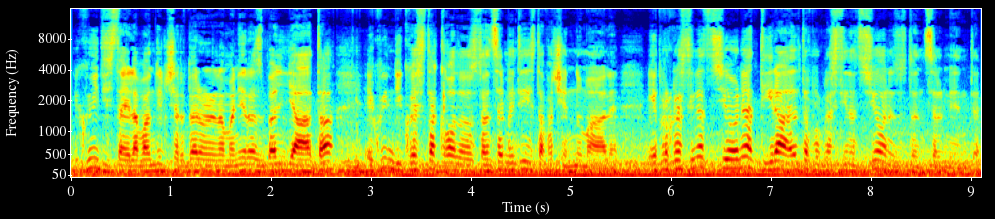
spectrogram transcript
e quindi ti stai lavando il cervello nella maniera sbagliata e quindi questa cosa sostanzialmente ti sta facendo male. E procrastinazione attira altra procrastinazione sostanzialmente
